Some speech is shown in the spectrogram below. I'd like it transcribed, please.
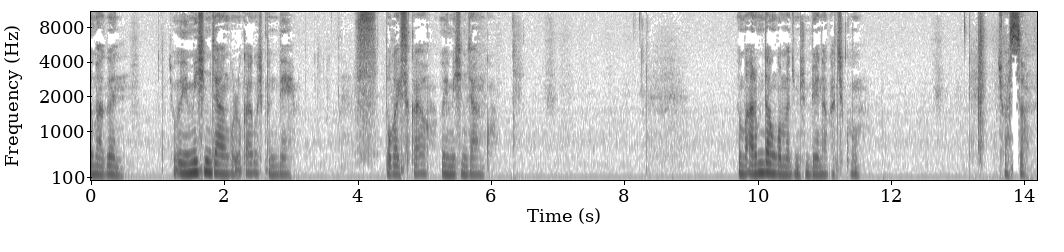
음악은 좀 의미심장한 걸로 깔고 싶은데 뭐가 있을까요? 의미심장한 거. 너무 아름다운 것만 좀 준비해 놔가지고 좋았어.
